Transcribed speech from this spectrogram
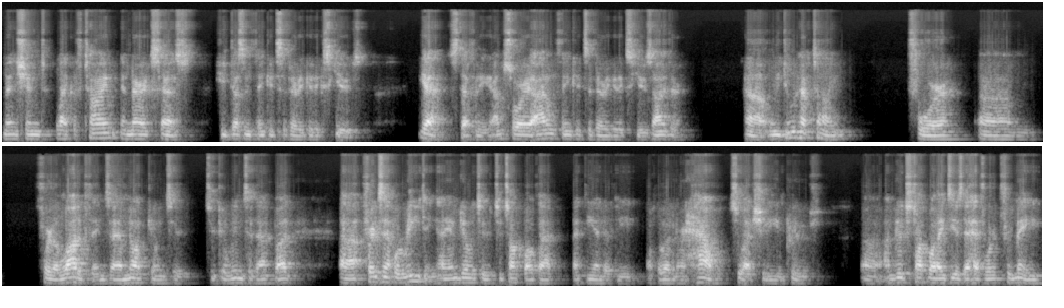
mentioned lack of time, and Marek says he doesn't think it's a very good excuse. Yeah, Stephanie, I'm sorry, I don't think it's a very good excuse either. Uh, we do have time for um, for a lot of things. I am not going to to go into that, but uh, for example, reading, I am going to, to talk about that at the end of the, of the webinar, how to actually improve. Uh, I'm going to talk about ideas that have worked for me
